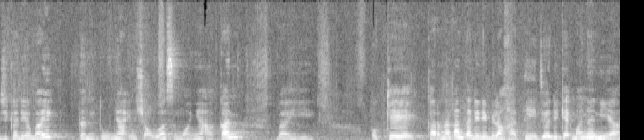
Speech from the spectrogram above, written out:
Jika dia baik, tentunya insya Allah semuanya akan baik. Oke, karena kan tadi dibilang hati, jadi kayak mana nih ya?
